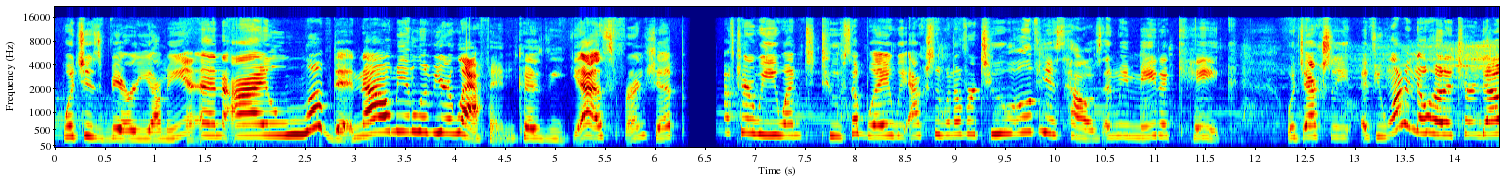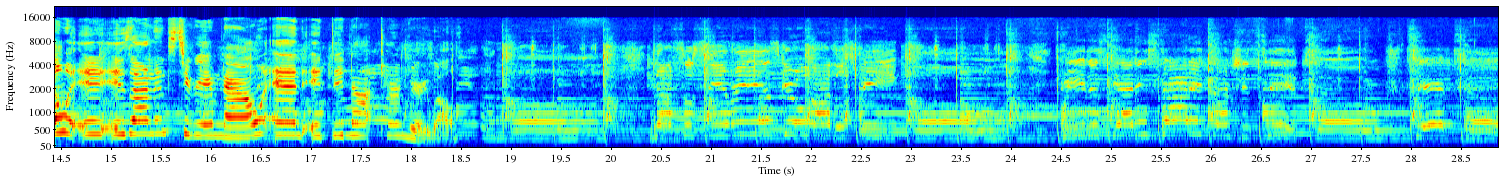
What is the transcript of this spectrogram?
which is very yummy, and I loved it. Now me and Olivia are laughing, because yes, friendship. After we went to Subway, we actually went over to Olivia's house and we made a cake. Which actually, if you want to know how it turned out, it is on Instagram now, and it did not turn very well. Not so serious, girl, why those feet cold? We just getting started, don't you tiptoe, tiptoe.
